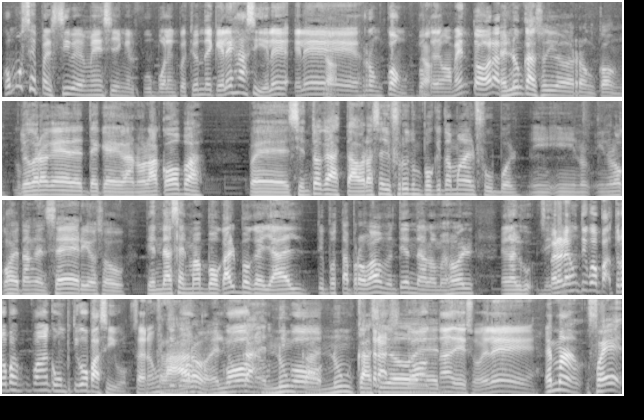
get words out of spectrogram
¿Cómo se percibe Messi en el fútbol? En cuestión de que él es así, él es, él es roncón. Porque No. de momento ahora. Él nunca ha sido roncón. Yo creo que desde que ganó la copa, pues siento que hasta ahora se disfruta un poquito más el fútbol y, y no, y no lo coge tan en serio. So, tiende a ser más vocal porque ya el tipo está probado, ¿me entiendes? A lo mejor en algún. Pero él es un tipo, tú lo puedes poner como un tipo pasivo. O sea, no es un Claro, tipo. él nunca- no un nunca, tipo- nunca un ha sido, trash Nada de eso. Él es. Es más, fue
